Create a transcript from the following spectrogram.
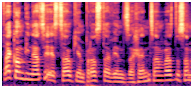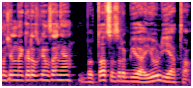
Ta kombinacja jest całkiem prosta, więc zachęcam Was do samodzielnego rozwiązania, bo to, co zrobiła Julia, to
